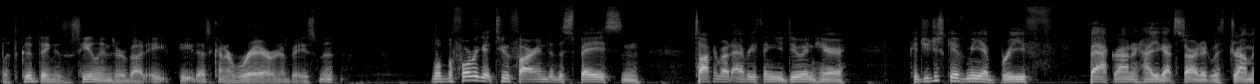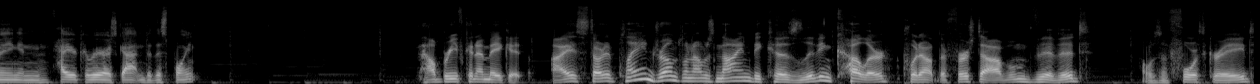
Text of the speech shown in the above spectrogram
But the good thing is the ceilings are about eight feet. That's kind of rare in a basement. Well, before we get too far into the space and talking about everything you do in here, could you just give me a brief background on how you got started with drumming and how your career has gotten to this point? How brief can I make it? I started playing drums when I was nine because Living Colour put out their first album, Vivid. I was in fourth grade.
